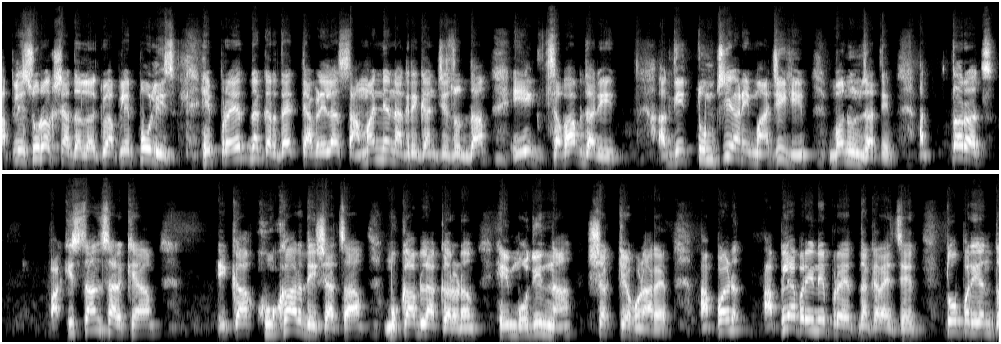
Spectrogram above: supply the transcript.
आपली सुरक्षा दलं किंवा आपले पोलीस हे प्रयत्न करतायत त्यावेळेला सामान्य नागरिकांची सुद्धा एक जबाबदारी अगदी तुमची आणि माझीही बनून जाते तरच पाकिस्तान सारख्या एका खुखार देशाचा मुकाबला करणं हे मोदींना शक्य होणार आहे. आपण आपल्या परीने प्रयत्न करायचे तोपर्यंत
